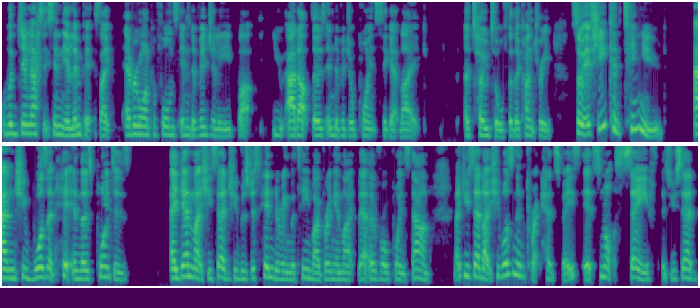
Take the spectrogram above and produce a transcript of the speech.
with gymnastics in the olympics like everyone performs individually but you add up those individual points to get like a total for the country. So if she continued and she wasn't hitting those pointers, again, like she said, she was just hindering the team by bringing like their overall points down. Like you said, like she wasn't in the correct headspace. It's not safe, as you said,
